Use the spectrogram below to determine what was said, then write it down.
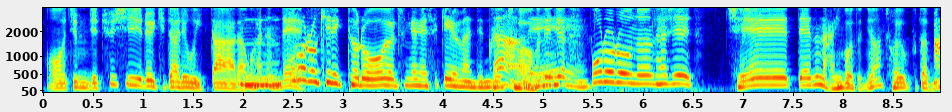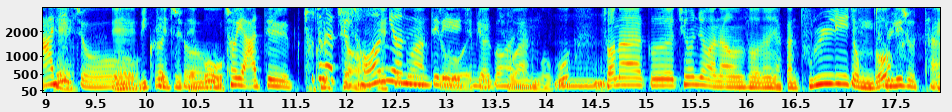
어 지금 이제 출시를 기다리고 있다라고 하는데 음, 뽀로로 캐릭터로 증강현실 게임을 만든다. 그렇죠. 네. 근데 이제 뽀로로는 사실 제 때는 아니거든요. 저희보다 밑에 아니죠. 예, 밑에 그렇죠. 세대고 저희 아들 초등학교 그렇죠. 저학년들이 네, 지금 초등학교 열광하는 좋아하는 거고 음. 저나 그 최원정 아나운서는 약간 둘리 정도 둘리 좋다.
